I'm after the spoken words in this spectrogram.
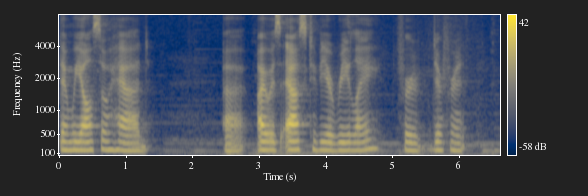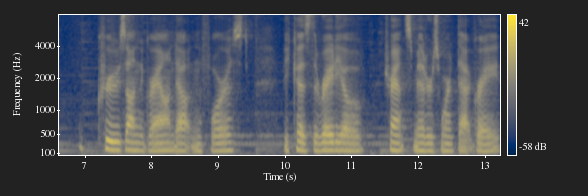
then we also had uh, I was asked to be a relay for different crews on the ground out in the forest because the radio transmitters weren't that great.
